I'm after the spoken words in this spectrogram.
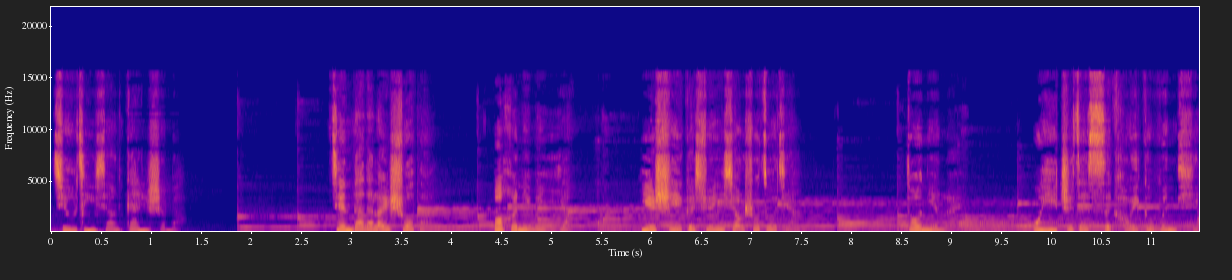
究竟想干什么？简单的来说吧，我和你们一样。也是一个悬疑小说作家。多年来，我一直在思考一个问题：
